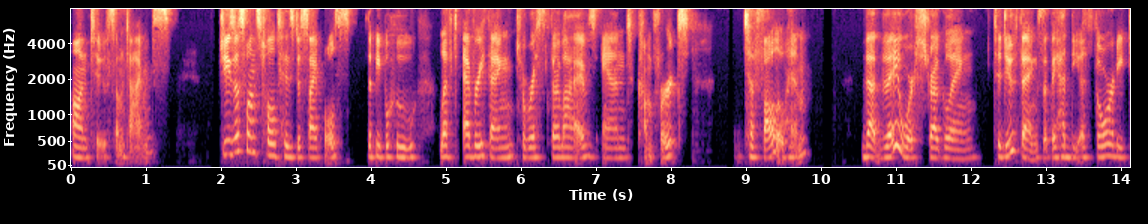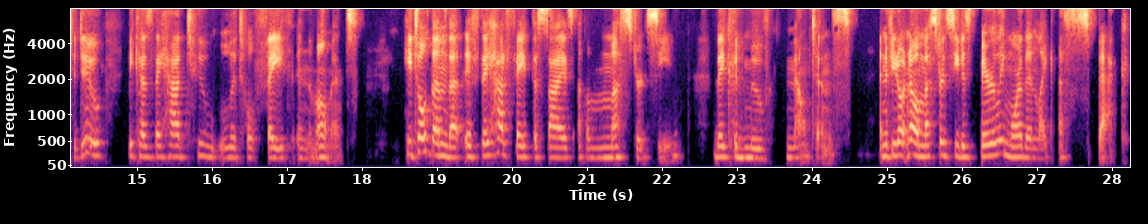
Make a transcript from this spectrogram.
onto sometimes. Jesus once told his disciples, the people who left everything to risk their lives and comfort to follow him, that they were struggling to do things that they had the authority to do because they had too little faith in the moment. He told them that if they had faith the size of a mustard seed, they could move mountains. And if you don't know, a mustard seed is barely more than like a speck.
